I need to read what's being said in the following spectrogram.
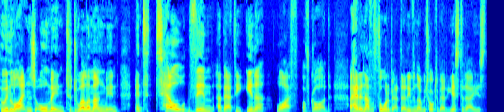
who enlightens all men, to dwell among men and to tell them about the inner life of God. I had another thought about that, even though we talked about it yesterday, is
